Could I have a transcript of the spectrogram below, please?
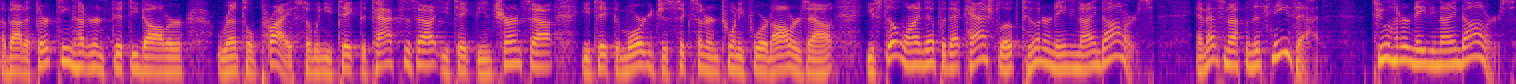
about a thirteen hundred and fifty dollar rental price. So when you take the taxes out, you take the insurance out, you take the mortgage of six hundred twenty four dollars out, you still wind up with that cash flow of two hundred eighty nine dollars, and that's nothing to sneeze at. Two hundred eighty nine dollars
